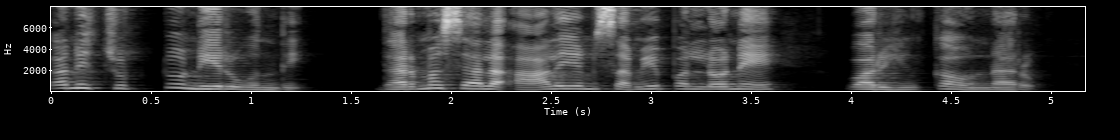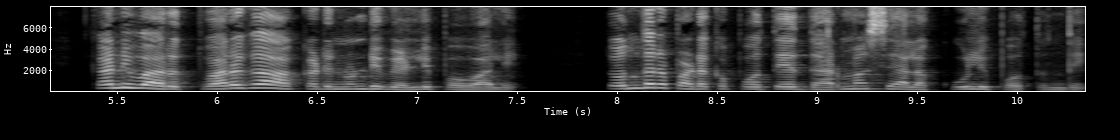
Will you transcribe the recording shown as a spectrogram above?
కానీ చుట్టూ నీరు ఉంది. ధర్మశాల ఆలయం సమీపంలోనే వారు ఇంకా ఉన్నారు. కానీ వారు త్వరగా అక్కడి నుండి వెళ్ళిపోవాలి. తొందరపడకపోతే ధర్మశాల కూలిపోతుంది.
